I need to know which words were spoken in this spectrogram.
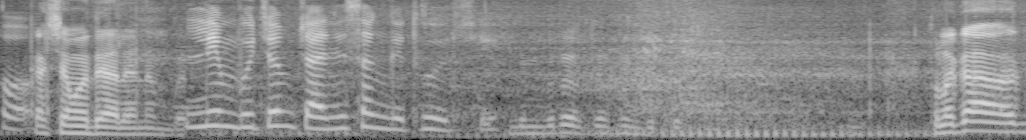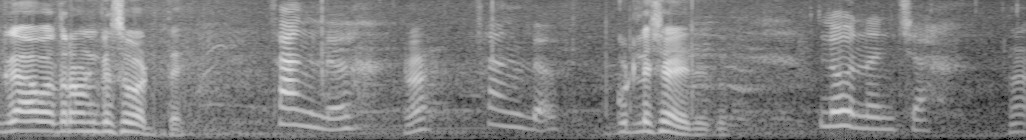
हो. कशामध्ये आला नंबर? लिंबू चमचा आणि संगीत खुर्ची. लिंबू तर- तर- तर- तुला गा गावात राहून कसं वाटतंय? चांगलं. हा? चांगलं. कुठल्या शाळेत आहे तू? लोणंदच्या. हा?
